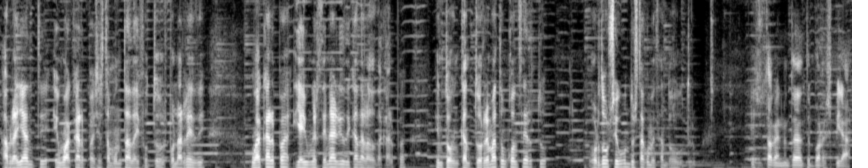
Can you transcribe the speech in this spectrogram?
abrallante e unha carpa xa está montada e fotos pola rede, unha carpa e hai un escenario de cada lado da carpa. Entón, canto remata un concerto, os dous segundos está comenzando outro. Iso está ben, non te dá tempo a respirar.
